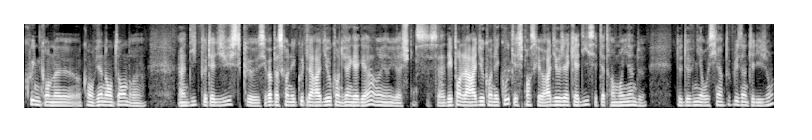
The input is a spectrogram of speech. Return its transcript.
Queen qu'on vient d'entendre indique peut-être juste que c'est pas parce qu'on écoute la radio qu'on devient gaga. Hein. Je pense ça dépend de la radio qu'on écoute et je pense que Radio Jacadi c'est peut-être un moyen de, devenir aussi un peu plus intelligent.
